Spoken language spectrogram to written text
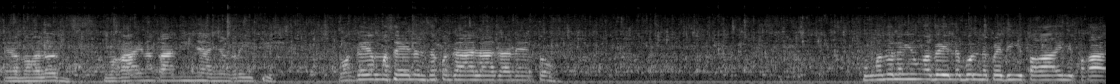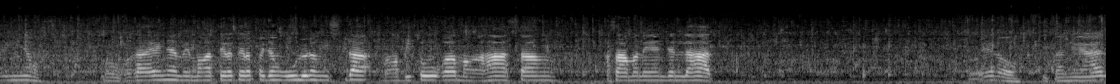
Kaya mga lods, kumakain ng kanin yan, yung crayfish. Huwag kayong maselan sa pag-aalaga na ito kung ano lang yung available na pwedeng ipakain, ipakain nyo. Oh, kagaya niyan, may mga tira-tira pa diyang ulo ng isda, mga bituka, mga hasang, kasama na yan dyan lahat. So, ayun o, kita nyo yan.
